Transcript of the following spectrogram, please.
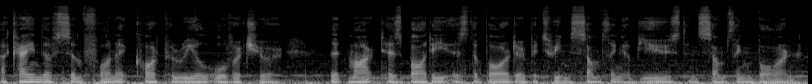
a kind of symphonic corporeal overture that marked his body as the border between something abused and something born,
